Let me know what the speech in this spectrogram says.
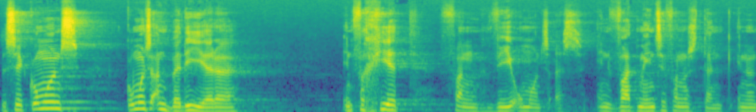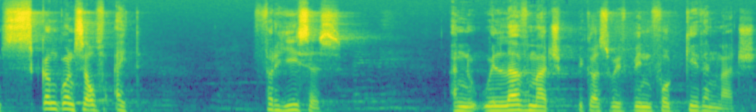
Dis sê kom ons kom ons aanbid die Here en vergeet van wie om ons is en wat mense van ons dink en ons skink onsself uit vir Jesus. And we love much because we've been forgiven much.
